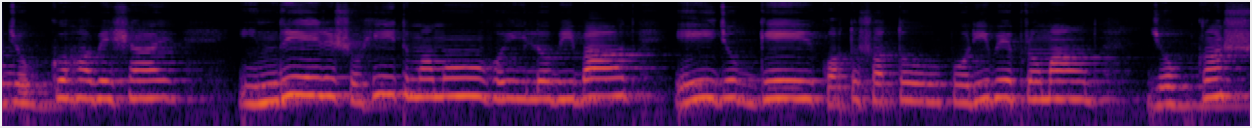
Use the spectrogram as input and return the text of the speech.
যোগ্য হবে সায় ইন্দ্রের সহিত মম হইল বিবাদ, এই যজ্ঞে কত শত পরিবে প্রমাদ। যজ্ঞাস্য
